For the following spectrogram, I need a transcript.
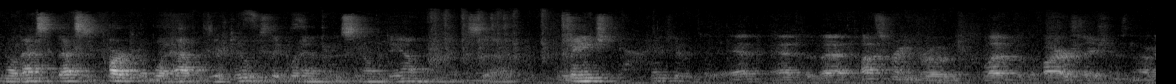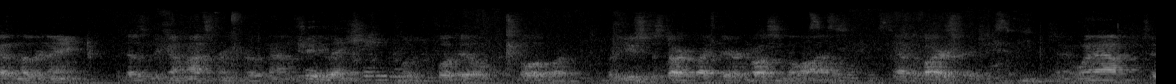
you know, that's, that's part of what happened here too, is they put in the Sonoma Dam, and it's, uh, changed. Add, add to that, Hot Springs Road left at the fire station, it's now got another name. It doesn't become Hot Springs Road now. it Shady Lane. Foot- Foothill Boulevard, but it used to start right there crossing the line at the fire station. And it went out to,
